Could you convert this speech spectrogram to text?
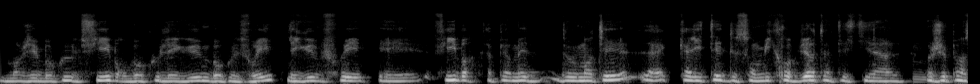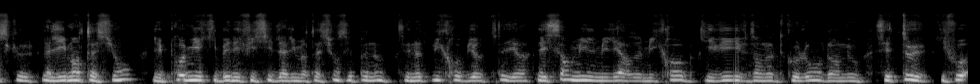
manger beaucoup de fibres, beaucoup de légumes, beaucoup de fruits. Légumes, fruits et fibres, ça permet d'augmenter la qualité de son microbiote intestinal. Hmm. Moi, je pense que l'alimentation, les premiers qui bénéficient de l'alimentation, c'est pas nous, c'est notre microbiote, c'est-à-dire les 100 000 milliards de microbes qui vivent dans notre colon dans nous. C'est eux qu'il faut,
